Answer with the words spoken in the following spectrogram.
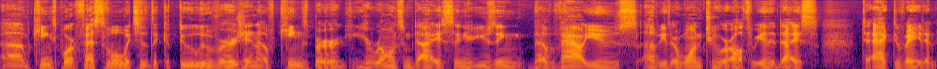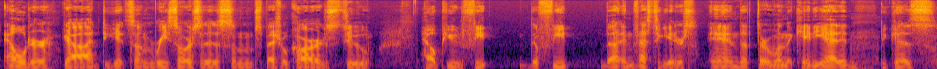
Um, Kingsport Festival, which is the Cthulhu version of Kingsburg, you're rolling some dice, and you're using the values of either one, two, or all three of the dice to activate an elder god to get some resources, some special cards to help you defeat defeat the investigators. And the third one that Katie added, because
